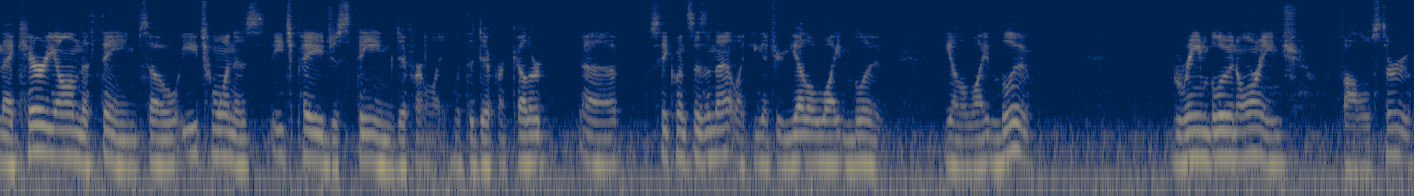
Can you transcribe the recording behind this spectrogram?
and they carry on the theme. So each one is each page is themed differently with the different color uh, sequences in that. Like you get your yellow, white, and blue, yellow, white, and blue. Green, blue, and orange follows through.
